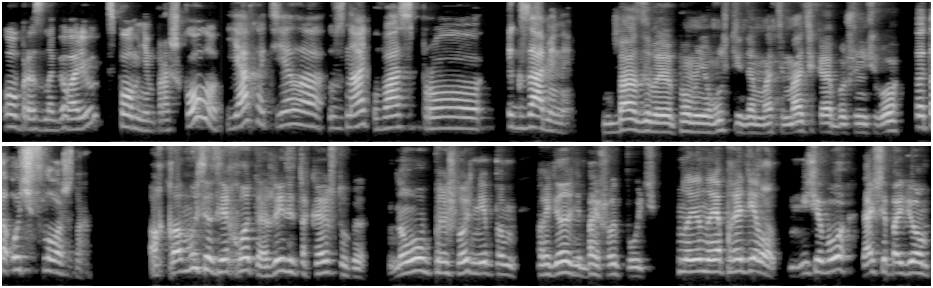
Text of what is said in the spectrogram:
образно говорю, вспомним про школу. Я хотела узнать у вас про экзамены. Базовые, помню, русский, да, математика, больше ничего. Это очень сложно. А кому сейчас охота? Жизнь такая штука. Ну, пришлось мне проделать небольшой путь. Ну, но я проделал. Ничего, дальше пойдем.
